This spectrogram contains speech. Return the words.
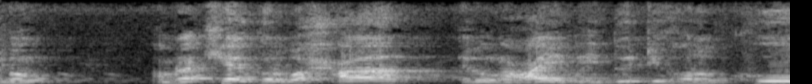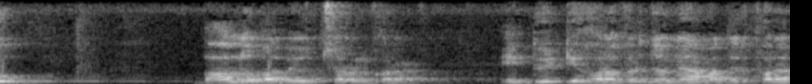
এবং আমরা খেয়াল করব হা এবং আইন, এই দুইটি হরফ খুব ভালোভাবে উচ্চারণ করার। এই দুইটি হরফের জন্য আমাদের পড়া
